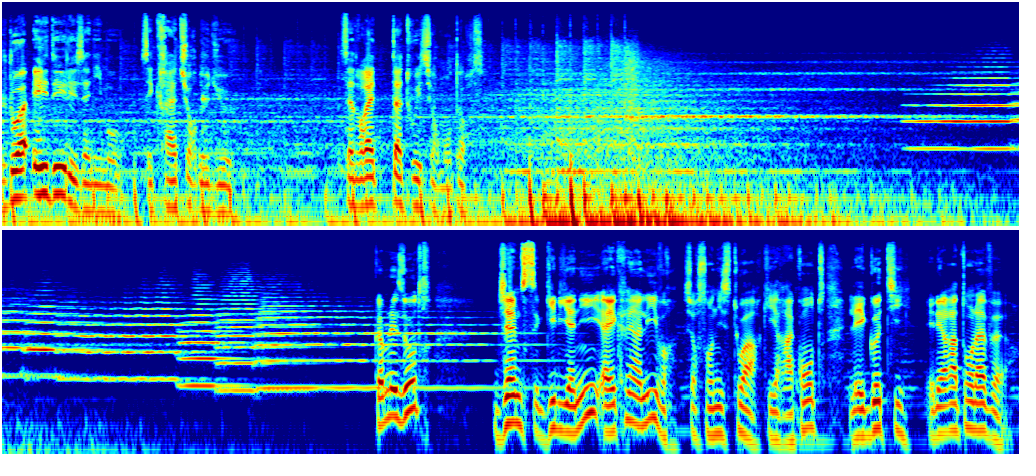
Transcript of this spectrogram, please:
Je dois aider les animaux, ces créatures de Dieu, ça devrait être tatoué sur mon torse. Comme les autres, James Giuliani a écrit un livre sur son histoire qui raconte les Gotti et les ratons laveurs.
